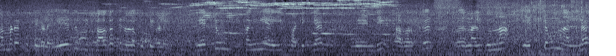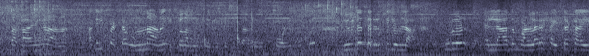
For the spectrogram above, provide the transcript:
നമ്മുടെ കുട്ടികളെ ഏത് വിഭാഗത്തിലുള്ള കുട്ടികളെ ഏറ്റവും ഭംഗിയായി പഠിക്കാൻ വേണ്ടി അവർക്ക് നൽകുന്ന ഏറ്റവും നല്ല സഹായങ്ങളാണ്. അതിൽപ്പെട്ട ഒന്നാണ് ഇപ്പോൾ നമ്മൾ അവർ സ്കോളർഷിപ്പ്. വിവിധ തരത്തിലുള്ള സ്കൂളുകൾ എല്ലാതും വളരെ ഹൈടെക്കായി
